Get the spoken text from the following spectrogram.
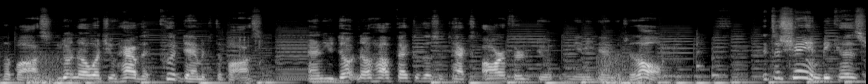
the boss, you don't know what you have that could damage the boss, and you don't know how effective those attacks are if they're doing any damage at all. It's a shame because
